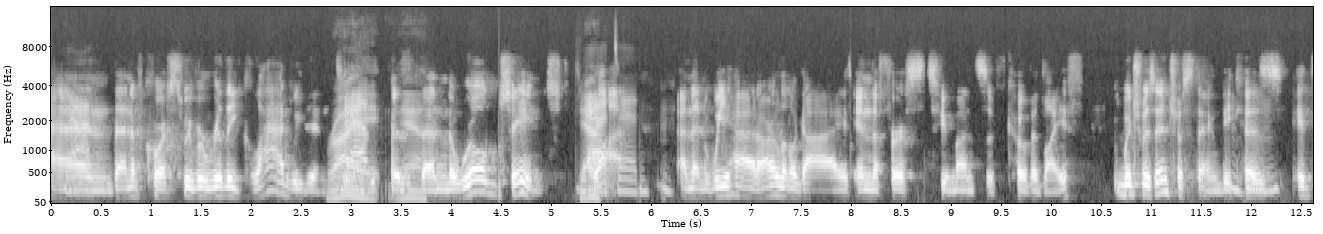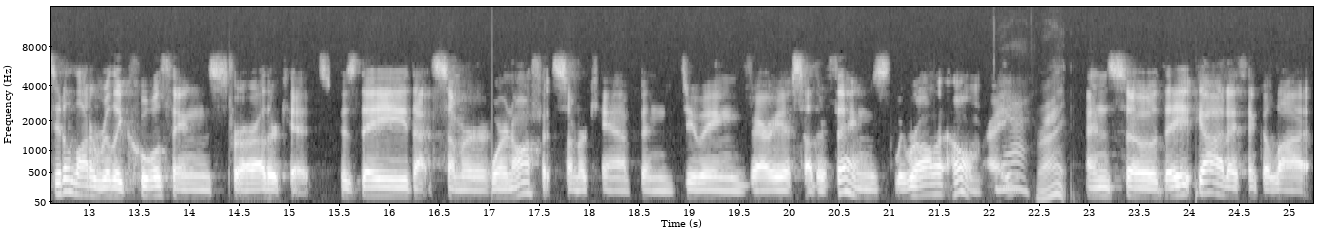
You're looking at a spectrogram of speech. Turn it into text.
And then, of course, we were really glad we didn't. Right. Because Yeah. then the world changed a Yeah, lot. it did. Mm. And then we had our little guy in the first two months of COVID life, which was interesting because mm-hmm. it did a lot of really cool things for our other kids because they that summer weren't off at summer camp and doing various other things. We were all at home, right? Yeah. Right. And so they got, I think, a lot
